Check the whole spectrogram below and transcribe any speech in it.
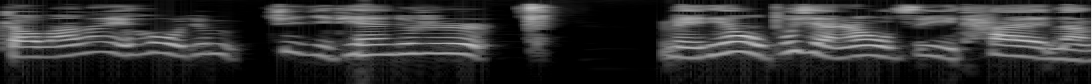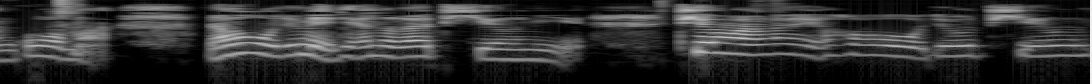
找完了以后，我就这几天就是每天我不想让我自己太难过嘛，然后我就每天都在听你，听完了以后我就听。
